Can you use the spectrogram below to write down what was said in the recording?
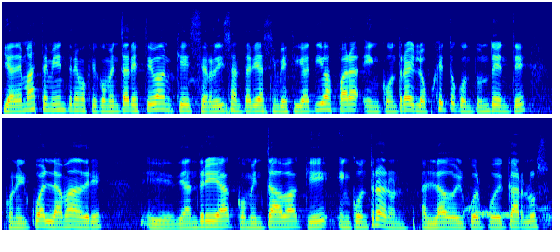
Y además también tenemos que comentar, Esteban, que se realizan tareas investigativas para encontrar el objeto contundente con el cual la madre eh, de Andrea comentaba que encontraron al lado del cuerpo de Carlos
